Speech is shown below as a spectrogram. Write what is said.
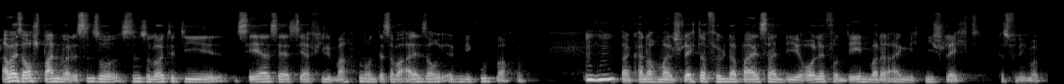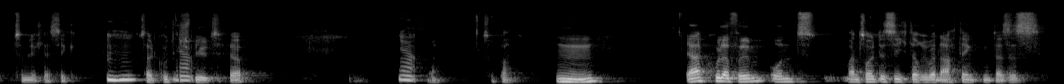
Aber ist auch spannend, weil das sind so, das sind so Leute, die sehr, sehr, sehr viel machen und das aber alles auch irgendwie gut machen. Mhm. Dann kann auch mal ein schlechter Film dabei sein. Die Rolle von denen war dann eigentlich nie schlecht. Das finde ich mal ziemlich lässig. Mhm. Ist halt gut Ja. gespielt, ja. Ja. Super. Mhm. Ja, cooler Film und man sollte sich darüber nachdenken, dass es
